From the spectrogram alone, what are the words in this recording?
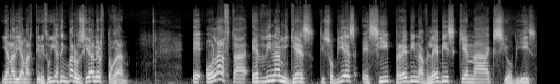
για να διαμαρτυρηθούν για την παρουσία Ερτογάν. Ε, όλα αυτά είναι δυναμικέ τις οποίες εσύ πρέπει να βλέπεις και να αξιοποιείς.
